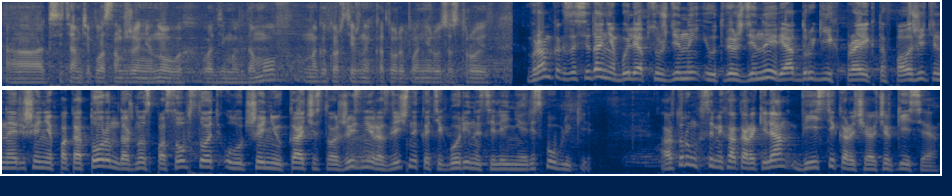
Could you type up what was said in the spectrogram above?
к сетям теплоснабжения новых вводимых домов многоквартирных, которые планируется строить. В рамках заседания были обсуждены и утверждены ряд других проектов, положительное решение по которым должно способствовать улучшению качества жизни различных категорий населения республики. Артур Мхсамиха Каракелян, Вести, Карачаево-Черкесия.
